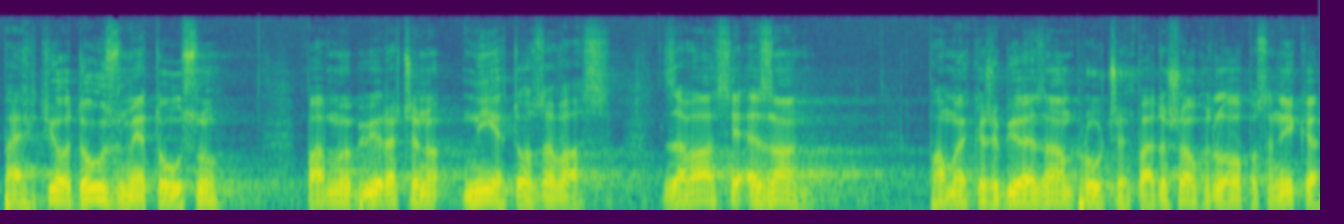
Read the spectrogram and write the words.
Pa je htio da uzme to u snu, pa mu je bi rečeno, nije to za vas. Za vas je ezan. Pa mu je, kaže, bio ezan pručen, pa je došao kod lova poslanika,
